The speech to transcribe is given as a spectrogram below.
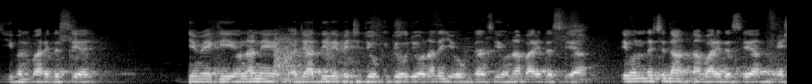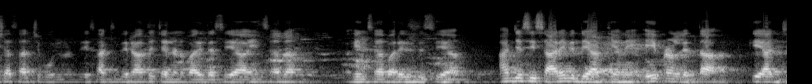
ਜੀਵਨ ਬਾਰੇ ਦੱਸਿਆ। ਜਿਵੇਂ ਕਿ ਉਹਨਾਂ ਨੇ ਆਜ਼ਾਦੀ ਦੇ ਵਿੱਚ ਜੋ ਜੋ ਜੋ ਉਹਨਾਂ ਦੇ ਯੋਗਦਾਨ ਸੀ ਉਹਨਾਂ ਬਾਰੇ ਦੱਸਿਆ ਤੇ ਉਹਨਾਂ ਦੇ ਸਿਧਾਂਤਾਂ ਬਾਰੇ ਦੱਸਿਆ, ਹਮੇਸ਼ਾ ਸੱਚ ਬੋਲਣ ਦੇ, ਸੱਚ ਦੇ ਰਾਹ ਤੇ ਚੱਲਣ ਬਾਰੇ ਦੱਸਿਆ, ਅਹਿੰਸਾ ਦਾ, ਅਹਿੰਸਾ ਬਾਰੇ ਦੱਸਿਆ। ਅੱਜ ਅਸੀਂ ਸਾਰੇ ਵਿਦਿਆਰਥੀਆਂ ਨੇ ਇਹ ਪ੍ਰਣ ਲਿੱਤਾ ਕਿ ਅੱਜ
